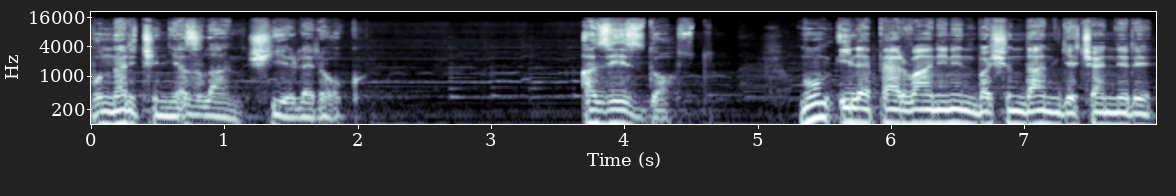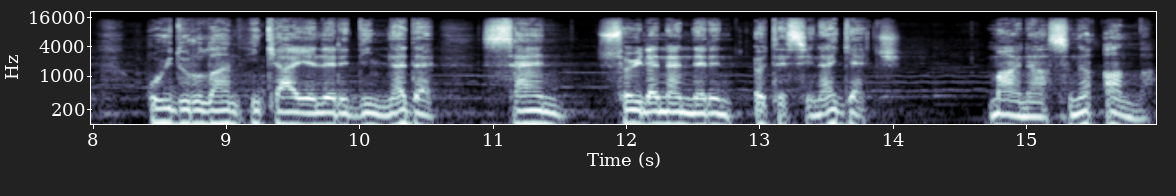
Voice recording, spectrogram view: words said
Bunlar için yazılan şiirleri oku. Aziz dost, mum ile pervanenin başından geçenleri, uydurulan hikayeleri dinle de sen söylenenlerin ötesine geç. Manasını anla.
